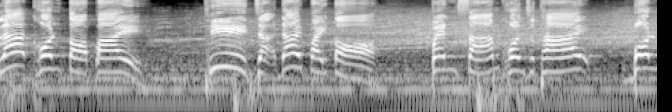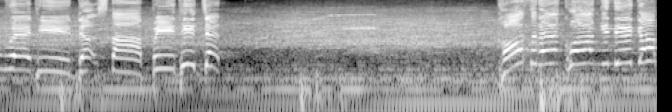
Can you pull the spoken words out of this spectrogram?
และคนต่อไปที่จะได้ไปต่อ เป็น 3 คนสุดท้าย บนเวทีเดอะสตาร์ปีที่ 7 ขอแสดงความยินดีกับ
